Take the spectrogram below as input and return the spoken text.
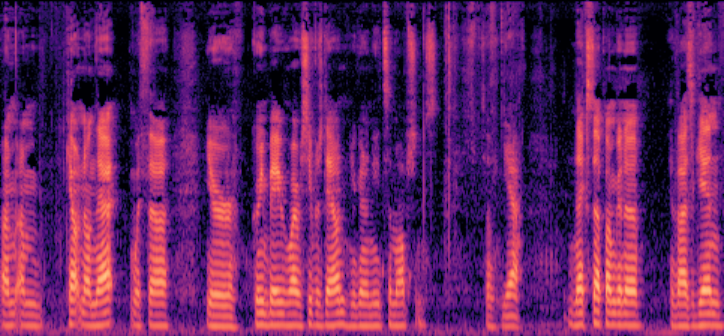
I'm I'm counting on that with uh, your Green Bay wide receivers down. You're gonna need some options. So yeah. Next up, I'm gonna advise again,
